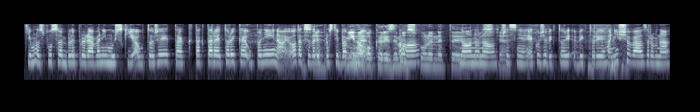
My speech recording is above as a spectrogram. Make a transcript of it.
tímhle způsobem byli prodávaný mužský autoři, tak, tak ta retorika je úplně jiná, jo? Tak Jasně. se tady prostě bavíme... Kniha o krizi maskulinity. No, no, no, prostě. no, přesně. Jakože Viktorie, Viktorie Hanišová zrovna,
